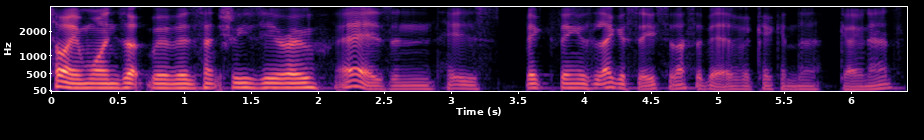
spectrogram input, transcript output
Tywin winds up with essentially zero heirs, and his big thing is legacy. So that's a bit of a kick in the gonads.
